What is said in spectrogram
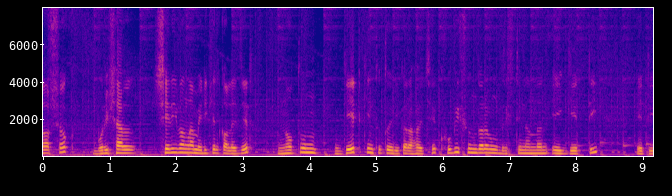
দর্শক, বরিশাল শেরিবাংলা মেডিকেল কলেজের নতুন গেট কিন্তু তৈরি করা হয়েছে। খুবই সুন্দর এবং দৃষ্টিনন্দন এই গেটটি। এটি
